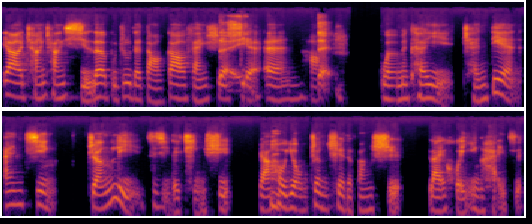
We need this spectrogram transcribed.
要常常喜乐不住的祷告，凡事谢恩。好，对，我们可以沉淀、安静。整理自己的情绪，然后用正确的方式来回应孩子，嗯、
